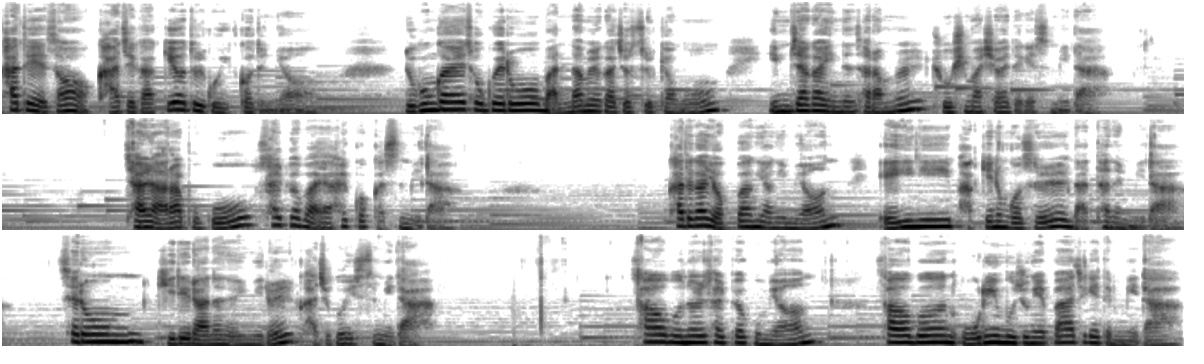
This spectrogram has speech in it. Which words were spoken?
카드에서 가재가 끼어들고 있거든요. 누군가의 소개로 만남을 가졌을 경우 임자가 있는 사람을 조심하셔야 되겠습니다. 잘 알아보고 살펴봐야 할 것 같습니다. 카드가 역방향이면 애인이 바뀌는 것을 나타냅니다. 새로운 길이라는 의미를 가지고 있습니다. 사업운을 살펴보면 사업은 오리무중에 빠지게 됩니다.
